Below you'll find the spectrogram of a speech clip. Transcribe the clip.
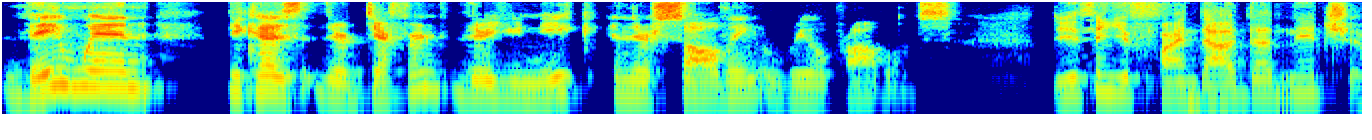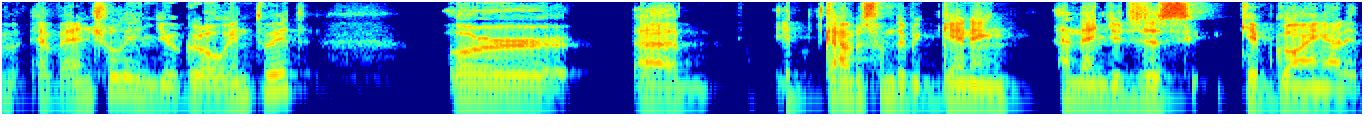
They win because they're different, they're unique, and they're solving real problems. Do you think you find out that niche eventually and you grow into it? Or uh, it comes from the beginning and then you just keep going at it?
